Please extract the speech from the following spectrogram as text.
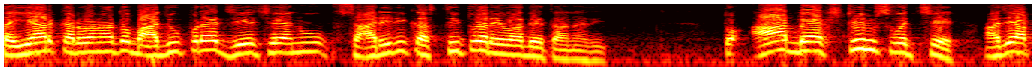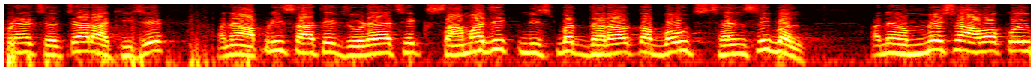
તૈયાર કરવાના તો બાજુ પર જ જે છે એનું શારીરિક અસ્તિત્વ રહેવા દેતા નથી. તો આ બે એક્સ્ટ્રીમ્સ વચ્ચે આજે આપણે ચર્ચા રાખી છે અને આપણી સાથે જોડાયા છે એક સામાજિક નિસ્બત ધરાવતા બહુ જ સેન્સિબલ અને હંમેશા આવા કોઈ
